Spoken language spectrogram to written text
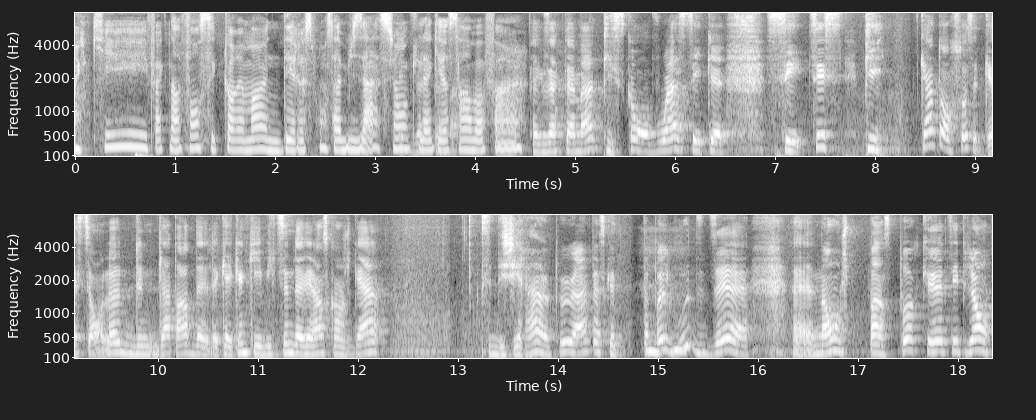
OK. Fait que dans le fond, c'est carrément une déresponsabilisation que l'agresseur va faire. Exactement. Puis ce qu'on voit, c'est que c'est- Puis quand on reçoit cette question-là de la part de, de quelqu'un qui est victime de violence conjugale, c'est déchirant un peu, hein, parce que t'as pas le goût de dire euh, euh, non, je pense pas que. tu sais, Puis là,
